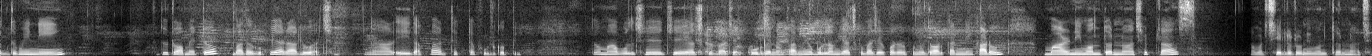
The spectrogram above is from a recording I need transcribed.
একদমই নেই। শুধু টমেটো, বাঁধাকপি আর আলু আছে। আর এই দেখো অর্ধেকটা ফুলকপি। তো মা বলছে যে, আজকে বাজার করবে না। তো আমিও বললাম যে, আজকে বাজার করার কোনো দরকার নেই। কারণ মার নিমন্ত্রণ আছে, প্লাস আমার ছেলেরও নিমন্ত্রণ আছে।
